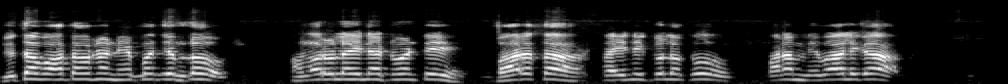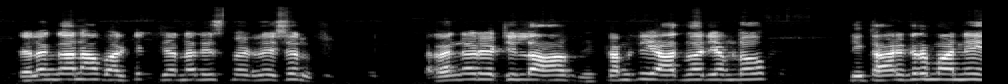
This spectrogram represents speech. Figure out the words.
యుద్ధ వాతావరణ నేపథ్యంలో అమరులైనటువంటి భారత సైనికులకు మనం నివాళిగా Telangana working journalist federation Rangareddy జిల్లా కమిటీ ఆధ్వర్యంలో ఈ కార్యక్రమాన్ని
